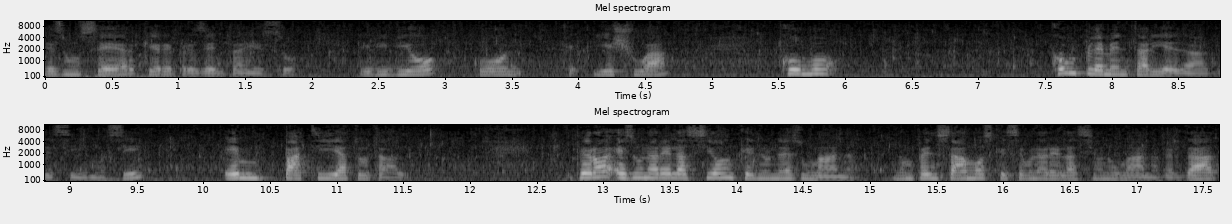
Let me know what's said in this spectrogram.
es un ser que representa eso y vivió con Yeshua como complementariedad, decimos, ¿sí? Empatía total. Pero es una relación que no es humana. No pensamos que sea una relación humana, ¿verdad?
